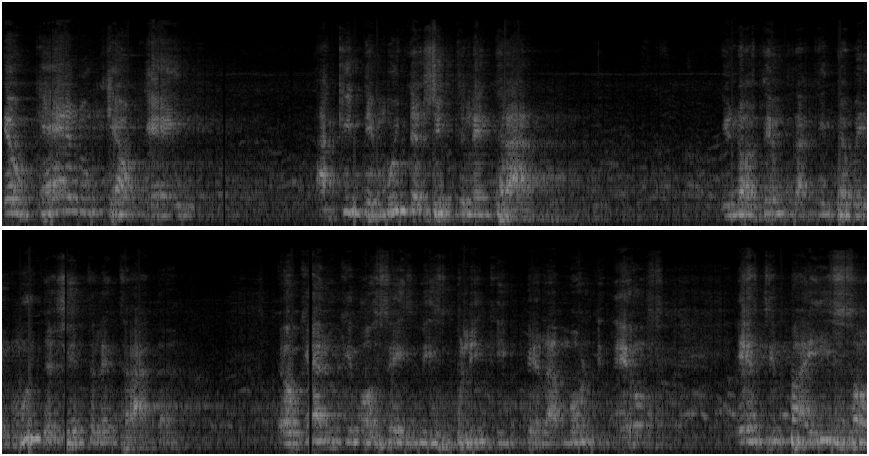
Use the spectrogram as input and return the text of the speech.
Eu quero que alguém, aqui tem muita gente letrada, e nós temos aqui também muita gente letrada. Eu quero que vocês me expliquem, pelo amor de Deus, esse país só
